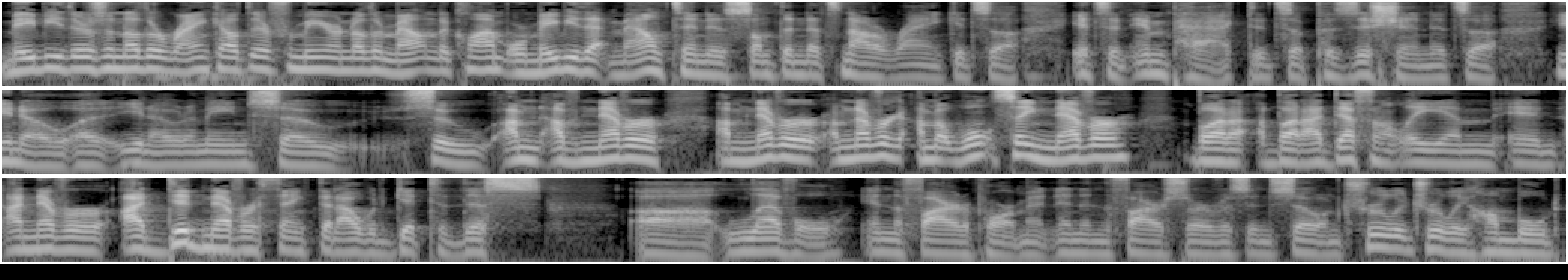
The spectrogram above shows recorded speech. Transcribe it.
maybe there's another rank out there for me or another mountain to climb or maybe that mountain is something that's not a rank it's a it's an impact it's a position it's a you know a, you know what i mean so so i'm i've never i'm never i'm never i won't say never but but i definitely am and i never i did never think that i would get to this uh, level in the fire department and in the fire service. And so I'm truly, truly humbled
